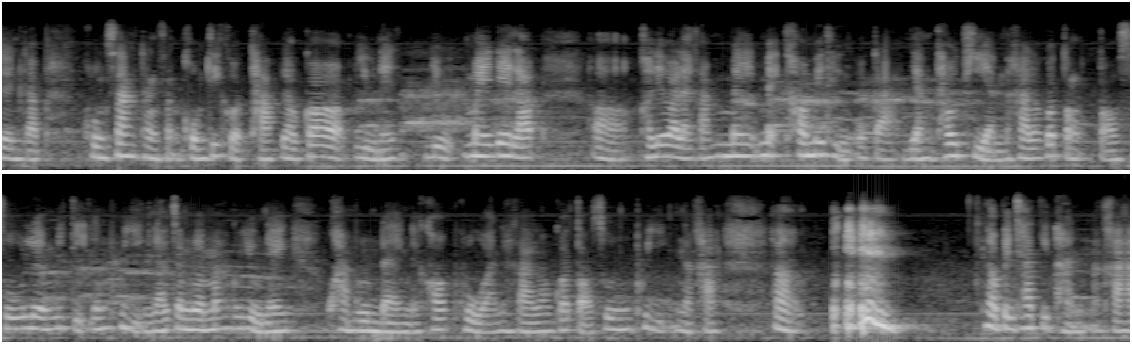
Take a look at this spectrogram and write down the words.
ชิญกับโครงสร้างทางสังคมที่กดทับ แล้วก็อยู่ในอยู่ไม่ได้รับ เขาเรียกว่าอะไรคะไม่ไม่เข้าไม่ถึงโอกาสอย่างเท่าเทียมนะคะ แล้วก็ต้องต่อสู้เรื่องมิติเรื่องผู้หญิง แล้วจำนวนมากก็อยู่ในความรุนแรงในครอบครัวนะคะ เราก็ต่อสู้เรื่องผู้หญิงนะคะเราเป็นชาติพันธุ์นะคะ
